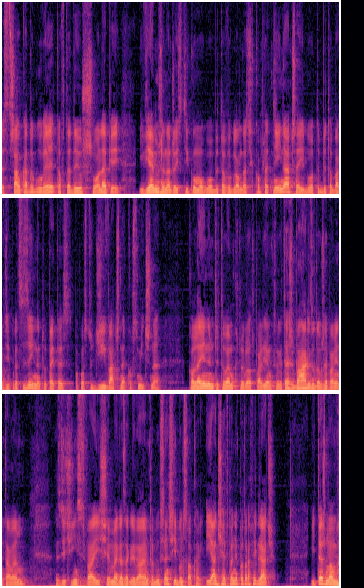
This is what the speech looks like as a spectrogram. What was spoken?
y, strzałka do góry, to wtedy już szło lepiej. I wiem, że na joysticku mogłoby to wyglądać kompletnie inaczej, byłoby to bardziej precyzyjne. Tutaj to jest po prostu dziwaczne, kosmiczne. Kolejnym tytułem, który odpaliłem, który też bardzo dobrze pamiętałem z dzieciństwa i się mega zagrywałem, to był Sensible Soccer. I ja dzisiaj w to nie potrafię grać. I też mam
